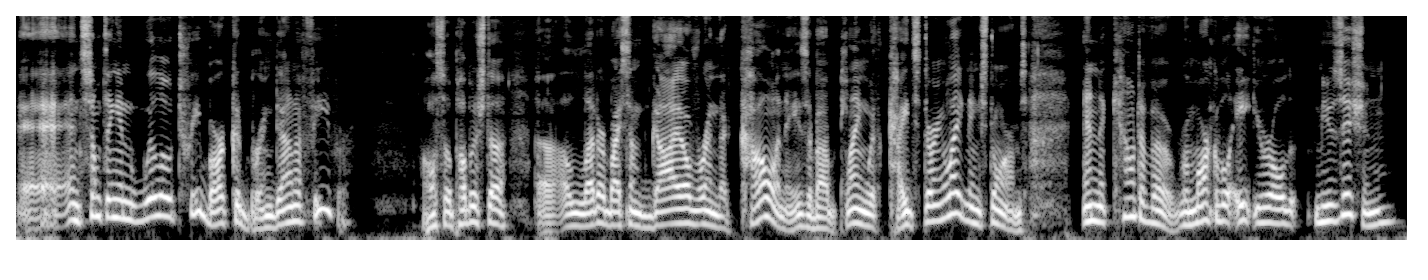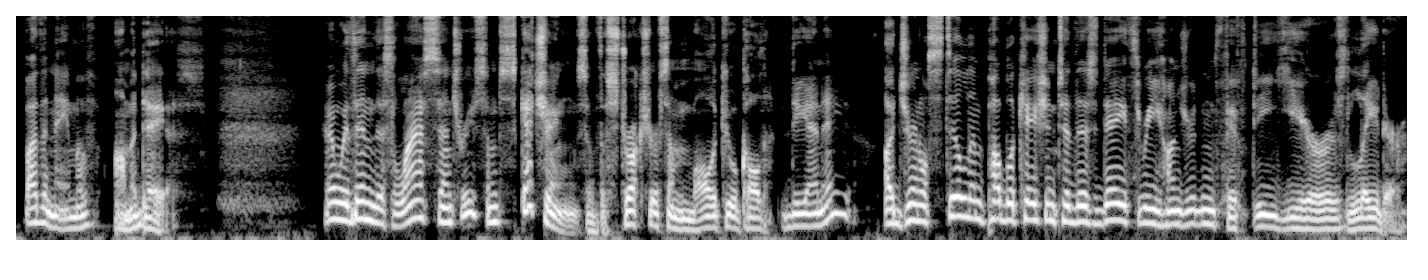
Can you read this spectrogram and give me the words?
and something in willow tree bark could bring down a fever. Also published a, a letter by some guy over in the colonies about playing with kites during lightning storms, and an account of a remarkable eight-year-old musician by the name of Amadeus. And within this last century, some sketchings of the structure of some molecule called DNA, a journal still in publication to this day 350 years later.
